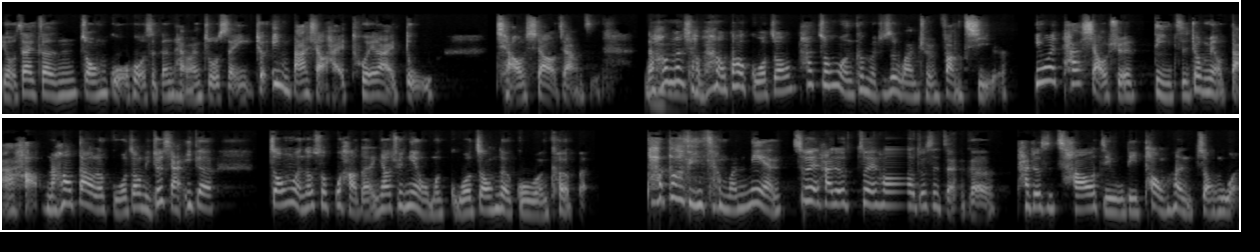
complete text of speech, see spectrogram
有在跟中国或者是跟台湾做生意，就硬把小孩推来读侨校这样子。然后那小朋友到国中，他中文根本就是完全放弃了，因为他小学底子就没有打好。然后到了国中，你就想一个中文都说不好的人要去念我们国中的国文课本，他到底怎么念？所以他就最后就是整个他就是超级无敌痛恨中文。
